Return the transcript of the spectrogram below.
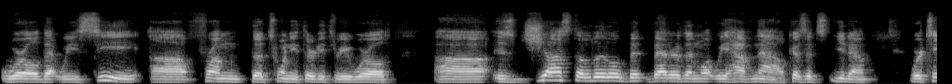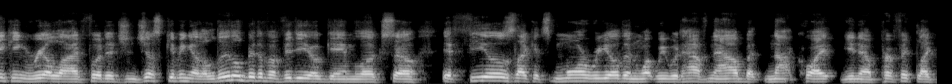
world that we see uh, from the 2033 world uh, is just a little bit better than what we have now because it's you know we're taking real live footage and just giving it a little bit of a video game look. So it feels like it's more real than what we would have now but not quite you know perfect. Like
